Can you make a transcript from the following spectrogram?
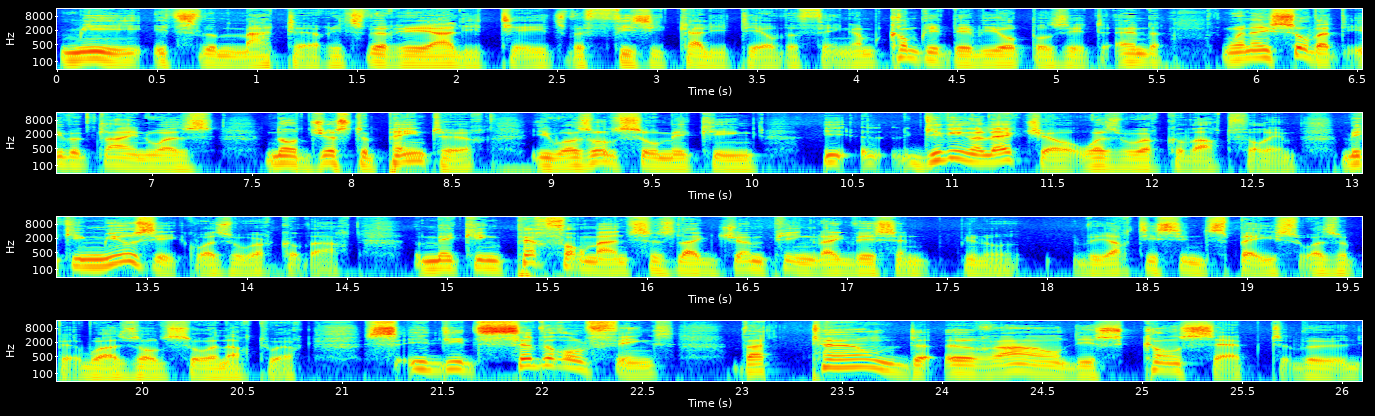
me. It's the matter. It's the reality. It's the physicality of the thing. I'm completely the opposite. And when I saw that Yves Klein was not just a painter, he was also making. Giving a lecture was a work of art for him. Making music was a work of art. Making performances like jumping like this and you know the artist in space was a, was also an artwork. S he did several things that turned around this concept, the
